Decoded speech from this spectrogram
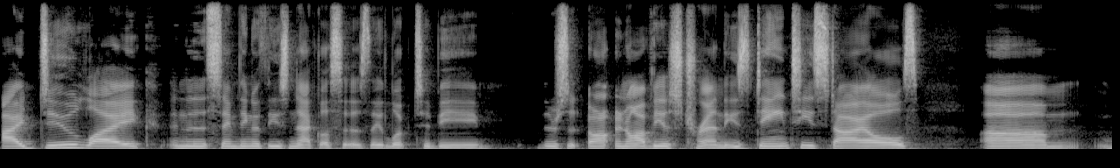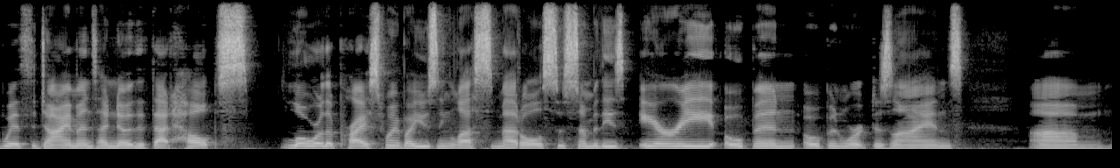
I do like, and then the same thing with these necklaces, they look to be, there's a, an obvious trend, these dainty styles um, with diamonds. I know that that helps lower the price point by using less metal. So some of these airy, open, open work designs um,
